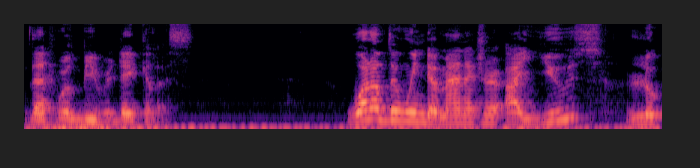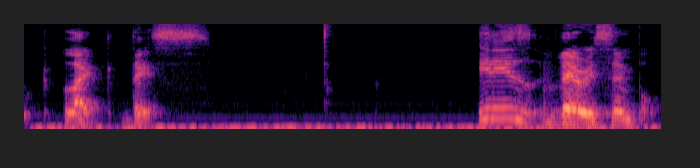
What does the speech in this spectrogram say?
that will be ridiculous. One of the window manager I use look like this. It is very simple,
